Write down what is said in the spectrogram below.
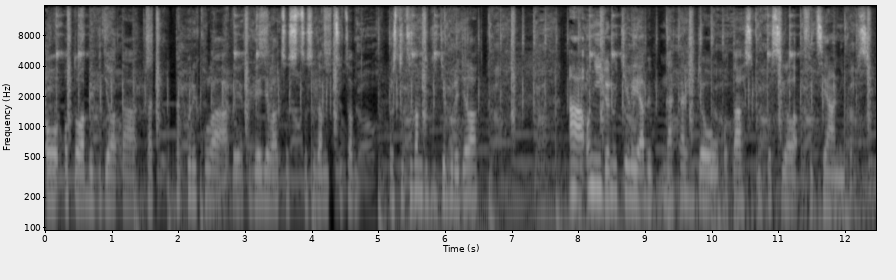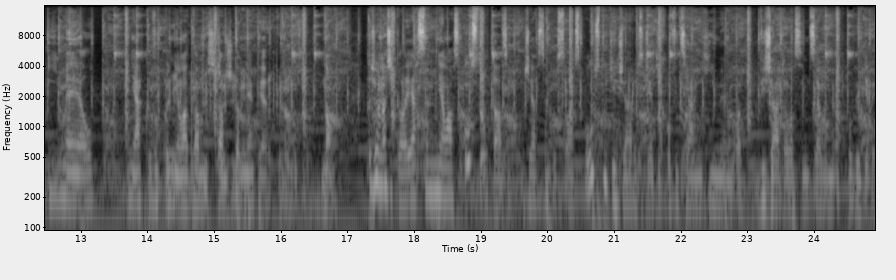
o, o to, aby viděla ta, ta, ta kurikula, aby jako věděla, co, co se tam, co tam, prostě co tam to dítě bude dělat. A oni ji donutili, aby na každou otázku posílala oficiální prostě e-mail, nějak vyplnila tam, tam, tam nějaké... Jako No, takže ona říkala, já jsem měla spoustu otázek, takže já jsem poslala spoustu těch žádostí a těch oficiálních e-mailů a vyžádala jsem se, aby mi odpověděli.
